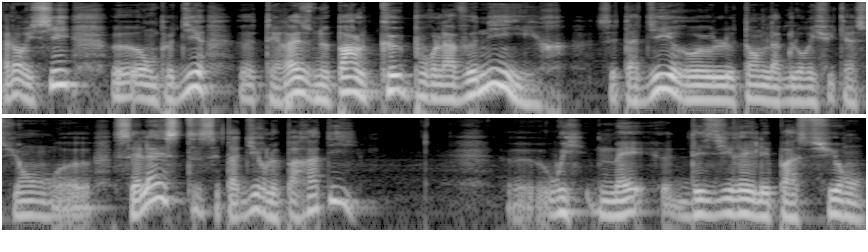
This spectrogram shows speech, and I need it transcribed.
Alors ici, euh, on peut dire, euh, Thérèse ne parle que pour l'avenir, c'est-à-dire euh, le temps de la glorification céleste, c'est-à-dire le paradis. Oui, mais désirer les passions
